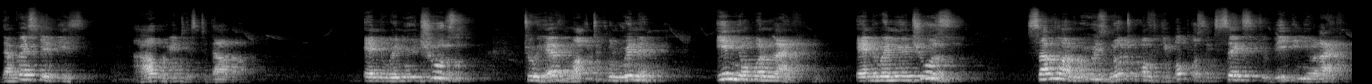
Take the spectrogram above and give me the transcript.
The question is, how readest thou? And when you choose to have multiple women in your own life, and when you choose someone who is not of the opposite sex to be in your life,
